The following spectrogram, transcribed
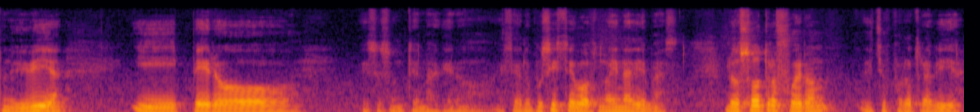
donde vivía, y, pero eso es un tema que no, o sea, lo pusiste vos, no hay nadie más. Los otros fueron hechos por otra vía.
